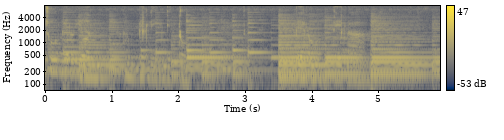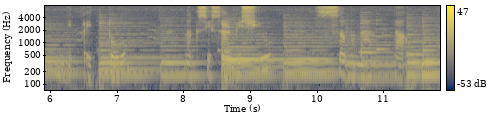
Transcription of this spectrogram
2 million nagsiservisyo sa mga tao.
